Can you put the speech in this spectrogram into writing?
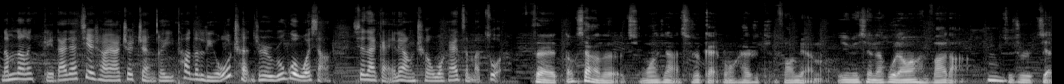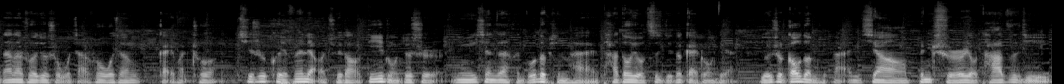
能不能给大家介绍一下这整个一套的流程？就是如果我想现在改一辆车，我该怎么做？在当下的情况下，其实改装还是挺方便的，因为现在互联网很发达。嗯就是简单的说，就是我假如说我想改一款车，其实可以分两个渠道。第一种就是因为现在很多的品牌它都有自己的改装店，尤其是高端品牌，你像奔驰有它自己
